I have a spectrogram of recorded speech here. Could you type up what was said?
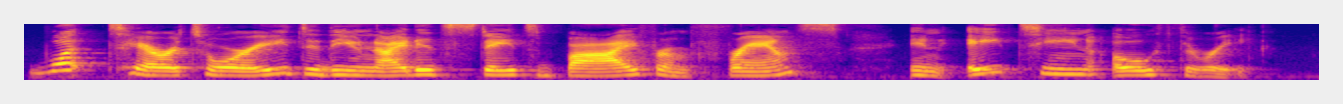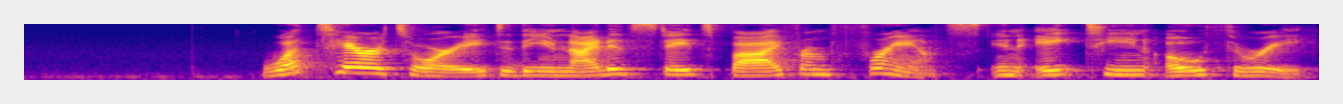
What territory did the United States buy from France in 1803? What territory did the United States buy from France in 1803?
